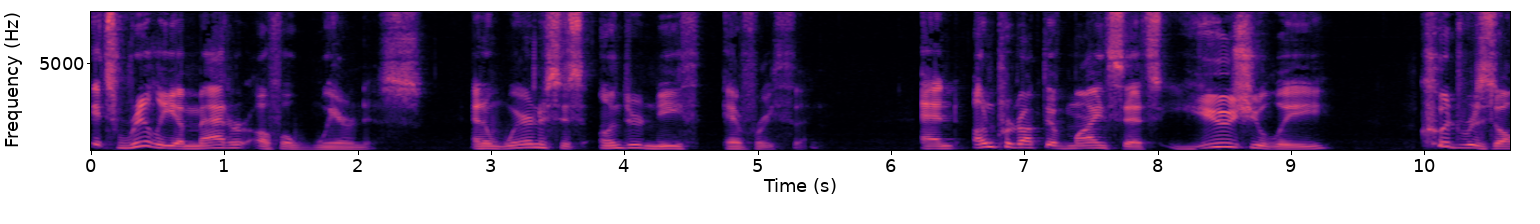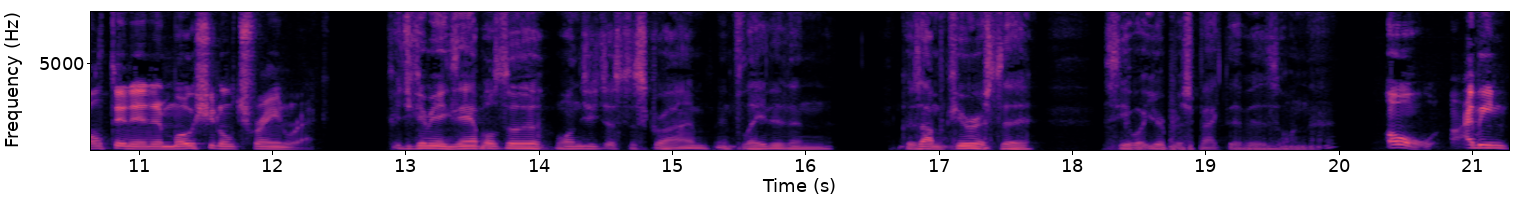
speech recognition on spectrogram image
It's really a matter of awareness, and awareness is underneath everything. And unproductive mindsets usually could result in an emotional train wreck. Could you give me examples of the ones you just described, inflated? And because I'm curious to see what your perspective is on that. Oh, I mean,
